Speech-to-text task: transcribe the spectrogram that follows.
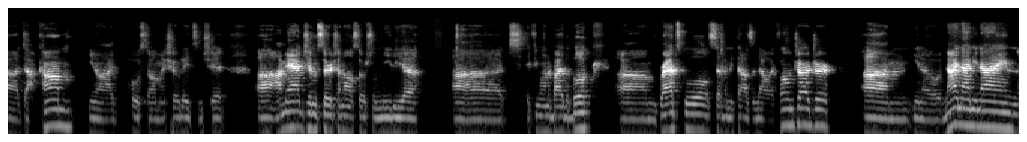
Uh, com. You know, I post all my show dates and shit. Uh, I'm at Jim Search on all social media. Uh, if you want to buy the book, um, grad school, seventy thousand dollar phone charger. Um, you know, nine ninety nine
